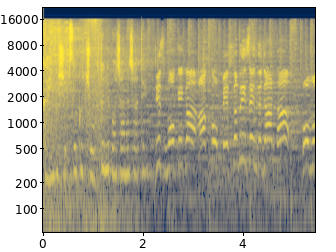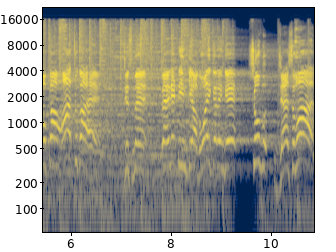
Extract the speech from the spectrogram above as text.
कहीं वो शुभ सर को चोट तो नहीं पहुंचाना चाहते? जिस मौके का आपको बेसब्री से इंतज़ार था, वो मौका आ चुका है। जिसमें पहली टीम की अगुवाई करेंगे शुभ जायसवाल।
